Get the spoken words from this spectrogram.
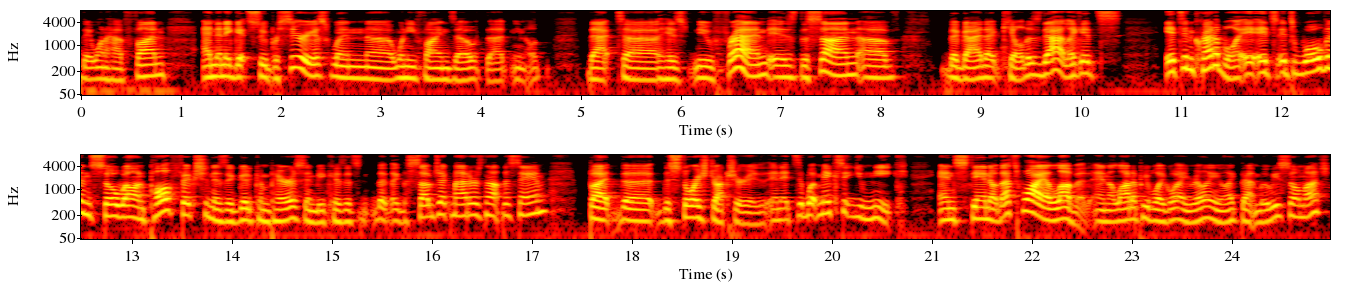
they want to have fun, and then it gets super serious when uh, when he finds out that you know that uh, his new friend is the son of the guy that killed his dad. Like it's it's incredible. It's it's woven so well, and Pulp Fiction is a good comparison because it's like the subject matter is not the same, but the the story structure is, and it's what makes it unique and stand out. That's why I love it. And a lot of people are like, "Why, you really? Like that movie so much?"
